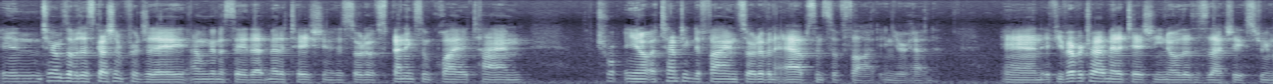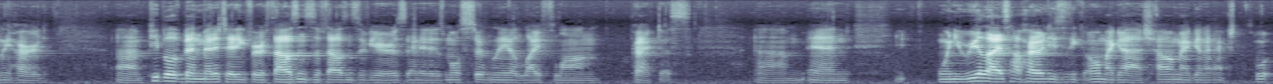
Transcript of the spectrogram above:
in terms of a discussion for today, I'm going to say that meditation is sort of spending some quiet time, you know, attempting to find sort of an absence of thought in your head. And if you've ever tried meditation, you know that this is actually extremely hard. Um, people have been meditating for thousands of thousands of years, and it is most certainly a lifelong practice. Um, and when you realize how hard it is, you think, "Oh my gosh, how am I going to actually? W-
